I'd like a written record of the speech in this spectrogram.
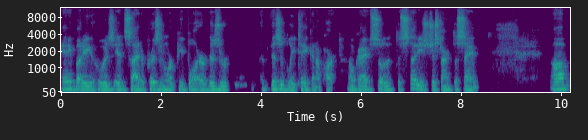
anybody who is inside a prison where people are visi- visibly taken apart. Okay, so the studies just aren't the same. Um,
